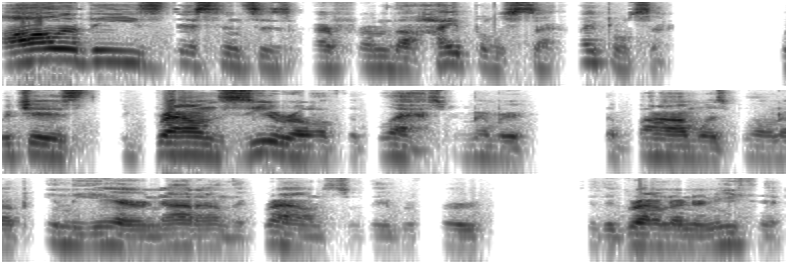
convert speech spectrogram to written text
All of these distances are from the hypocenter, which is the ground zero of the blast. Remember, the bomb was blown up in the air, not on the ground, so they refer to the ground underneath it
